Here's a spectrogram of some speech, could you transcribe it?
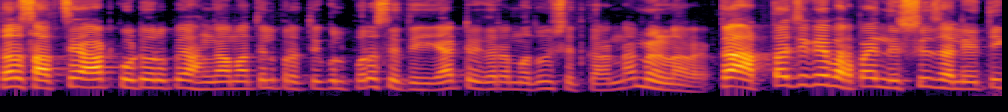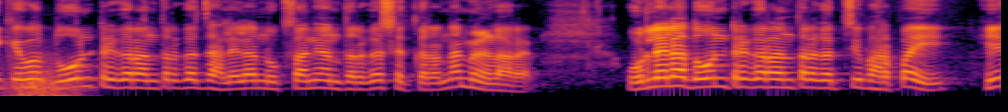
तर सातशे आठ कोटी रुपये हंगामातील प्रतिकूल परिस्थिती या ट्रिगरमधून शेतकऱ्यांना मिळणार आहे. तर आत्ता जी काही भरपाई निश्चित झाली आहे ती केवळ दोन ट्रिगर अंतर्गत झालेल्या नुकसानी अंतर्गत शेतकऱ्यांना मिळणार आहे. उरलेल्या दोन ट्रिगर अंतर्गतची भरपाई ही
